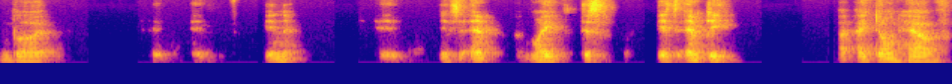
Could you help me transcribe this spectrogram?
but it, it, in it, it's em- my this it's empty. I, I don't have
